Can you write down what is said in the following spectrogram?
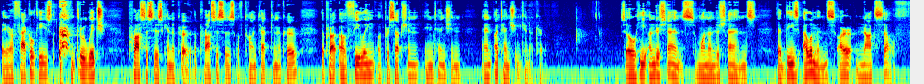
They are faculties through which processes can occur. The processes of contact can occur, the of feeling, of perception, intention, and attention can occur. So he understands, one understands, that these elements are not self.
